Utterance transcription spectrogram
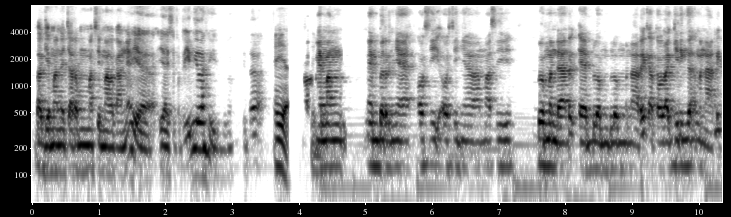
Bagaimana cara memaksimalkannya? Ya ya seperti inilah gitu. Kita Iya. memang membernya osi osinya masih belum menarik eh belum belum menarik atau lagi nggak menarik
